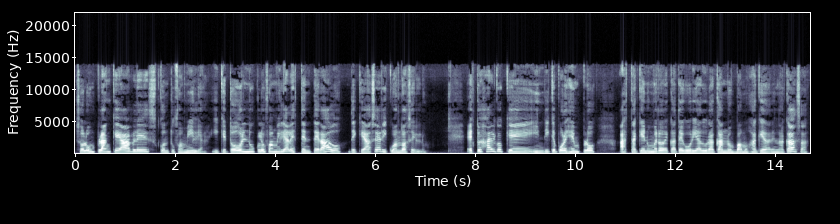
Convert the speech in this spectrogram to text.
Solo un plan que hables con tu familia y que todo el núcleo familiar esté enterado de qué hacer y cuándo hacerlo. Esto es algo que indique, por ejemplo, hasta qué número de categoría de huracán nos vamos a quedar en la casa.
